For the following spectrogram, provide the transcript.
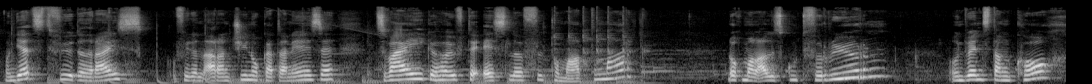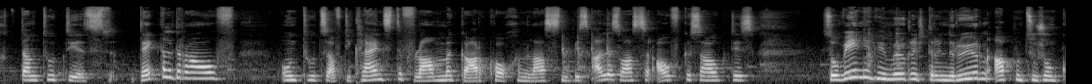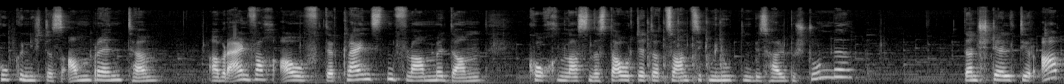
Und jetzt für den Reis, für den Arancino Catanese, zwei gehäufte Esslöffel Tomatenmark. Nochmal alles gut verrühren. Und wenn es dann kocht, dann tut ihr das Deckel drauf und tut es auf die kleinste Flamme gar kochen lassen, bis alles Wasser aufgesaugt ist. So wenig wie möglich drin rühren, ab und zu schon gucken, nicht dass anbrennt. Aber einfach auf der kleinsten Flamme dann kochen lassen. Das dauert etwa 20 Minuten bis halbe Stunde. Dann stellt ihr ab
